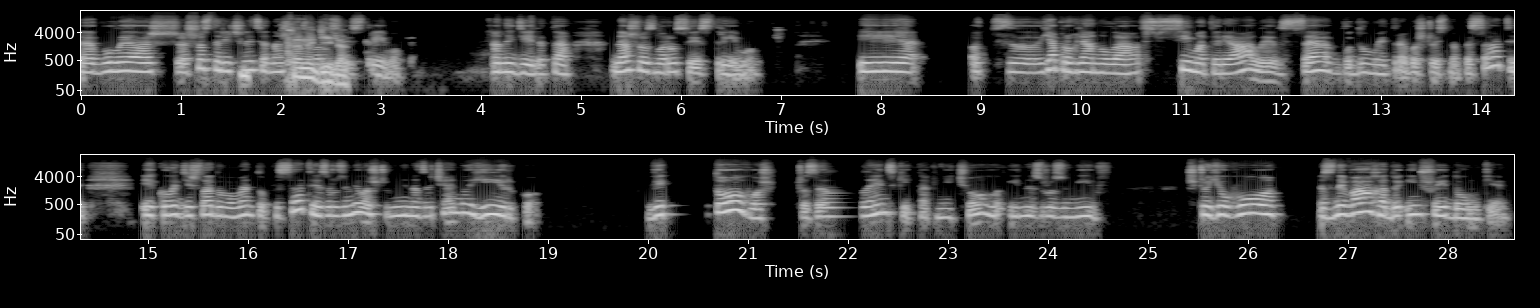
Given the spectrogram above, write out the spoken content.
е, була аж шоста річниця нашого з. Марусею стріму. А неділя, та, нашого з Марусею стріму. І от е, я проглянула всі матеріали, все, бо думаю, треба щось написати. І коли дійшла до моменту писати, я зрозуміла, що мені надзвичайно гірко від того, що Зеленський так нічого і не зрозумів, що його зневага до іншої думки,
